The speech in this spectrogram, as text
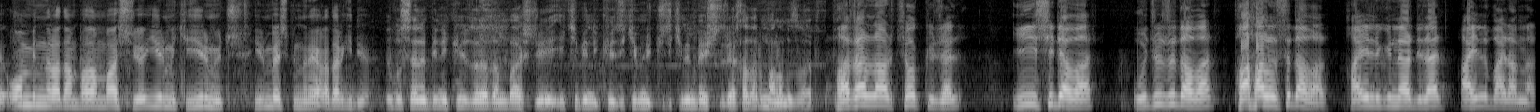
e, 10 bin liradan falan başlıyor. 22, 23, 25 bin liraya kadar gidiyor. Bu sene 1200 liradan başlıyor. 2200, 2300, 2500 liraya kadar malımız var. Pazarlar çok güzel. İyisi de var, ucuzu da var, pahalısı da var. Hayırlı günler diler, hayırlı bayramlar.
